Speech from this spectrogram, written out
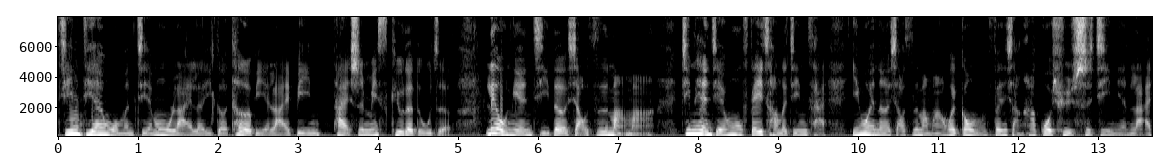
今天我们节目来了一个特别来宾，他也是 Miss Q 的读者，六年级的小资妈妈。今天的节目非常的精彩，因为呢，小资妈妈会跟我们分享她过去十几年来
